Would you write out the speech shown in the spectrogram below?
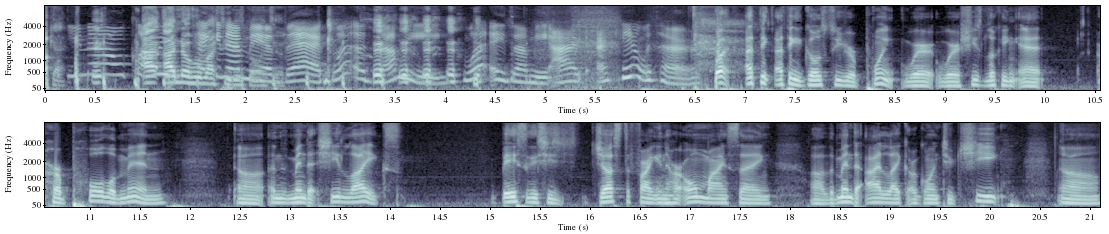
okay. You know, I, Khloé's I know who my taking seat that is going man to. back. What a dummy! what a dummy! I I can't with her. But I think I think it goes to your point where where she's looking at her pool of men uh, and the men that she likes. Basically, she's justifying in her own mind, saying uh, the men that I like are going to cheat. Uh,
